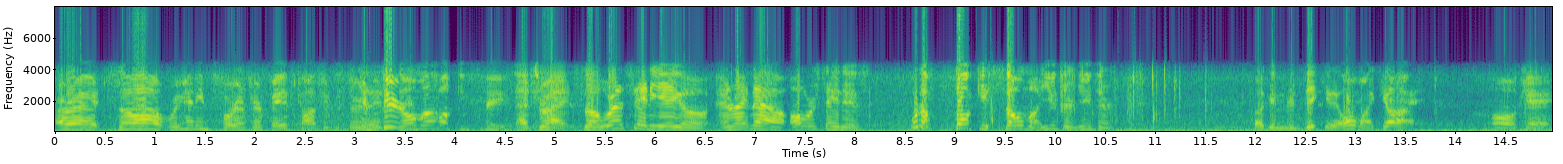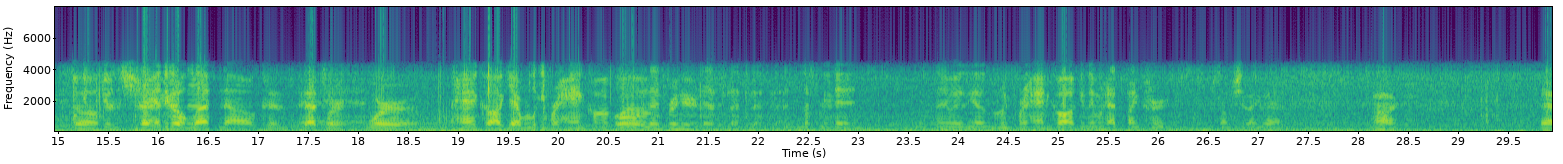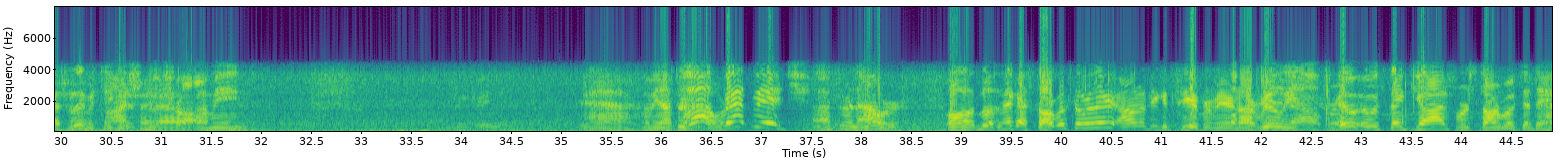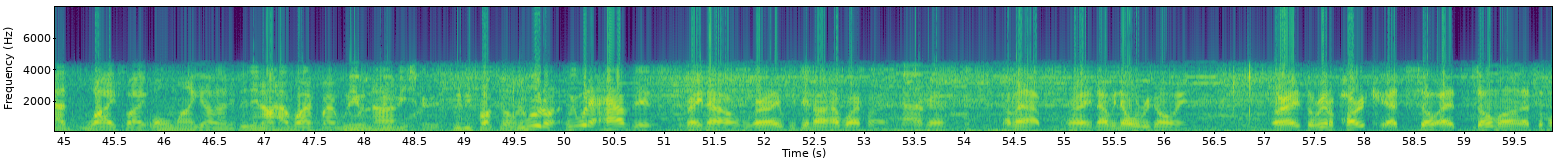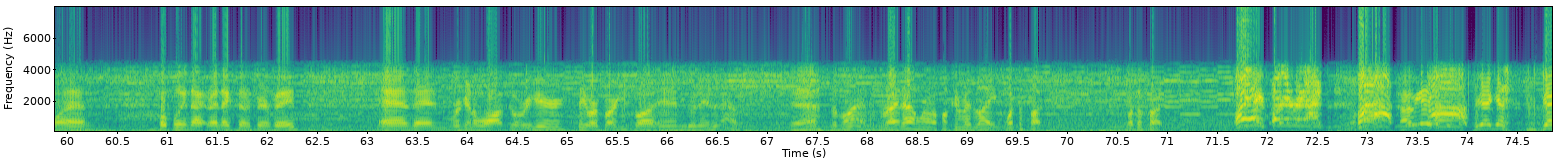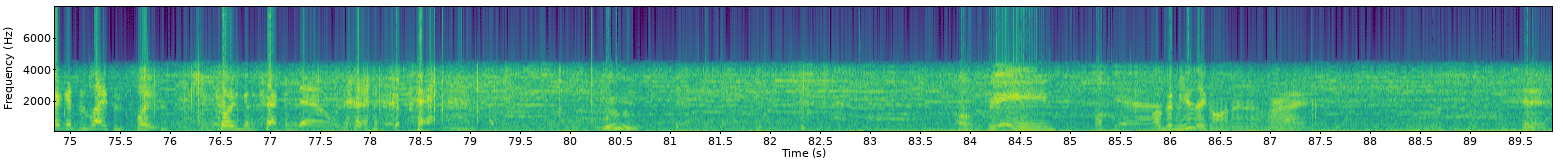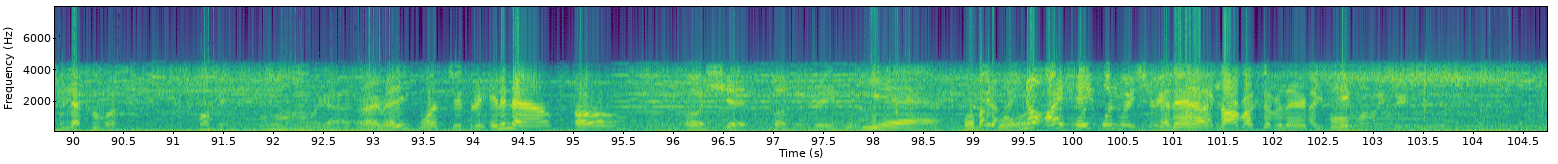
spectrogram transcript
Alright, so uh, we're heading for In Fear Faith concert this Thursday. Infer Soma. fucking faith. That's right. So we're at San Diego, and right now, all we're saying is, what the fuck is Soma? U-turn, U-turn. Fucking ridiculous. Oh my god. Oh, okay. So, Fucking scared the shit I out have to go you out left now, because that's where, we're... Hancock, yeah, we're looking for Hancock. Oh, left right here, left, left, left, left. And left for dead. Anyways, yeah, we're looking for Hancock, and then we had to find Kurt, or some shit like that. Fuck. Yeah, it's really ridiculous Gosh, right now. I mean, yeah. I mean, after an Ah, hour. fat bitch! After an hour. Oh, look, they got Starbucks over there. I don't know if you can see it from here. Not really. out. It, it was thank God for Starbucks that they had Wi-Fi. Oh my God! If they did not have Wi-Fi, we, We- would not. we'd be screwed. We'd be fucked up. We wouldn't. We wouldn't have this right now. All right, if we did not have Wi-Fi. Nah. Okay. A map. All right. Now we know where we're going. All right. So we're gonna park at so at Soma. That's the plan. Hopefully not right next to the Fear and Faith. And then we're gonna walk over here, save our parking spot, and go to In and Out. Yeah. That's the plan. Right now, we're on a fucking red light. What the fuck? What the fuck? I hate fucking red lights! Ah! Ah, we, gotta Ah! get, we, gotta get, we gotta get this license plate. Cody's gonna track him down. Ooh. Oh, green. Yeah. Oh, good music on right now. Alright. Uh, let's, let's hit it. Look at that school bus. Fucking cool. Oh my god. Alright, ready? One, two, three, in and out. Oh. Oh shit. Fucking crazy. Yeah. Four by Dude, four. you know, I hate one-way streets. and then I, uh, I just- Starbucks over there. I just People. hate one-way streets.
